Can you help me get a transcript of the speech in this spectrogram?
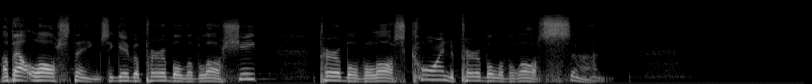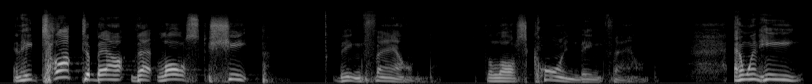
about lost things, he gave a parable of lost sheep, parable of a lost coin, the parable of a lost son. And he talked about that lost sheep being found, the lost coin being found. And when he,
